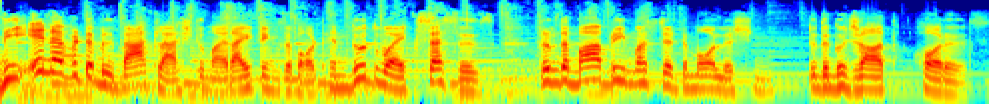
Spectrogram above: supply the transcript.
The inevitable backlash to my writings about Hindutva excesses from the Babri Masjid demolition to the Gujarat horrors.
